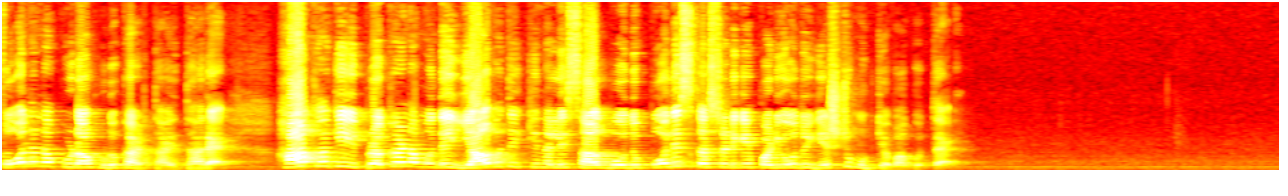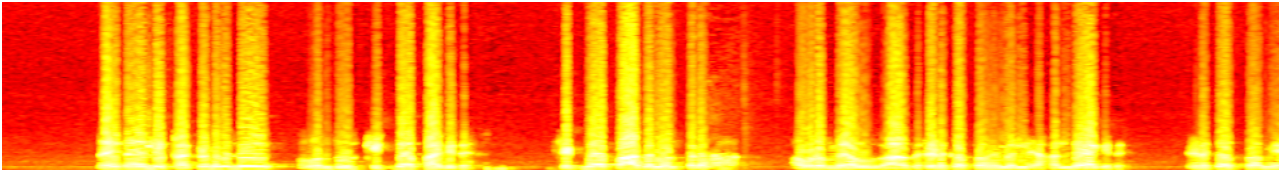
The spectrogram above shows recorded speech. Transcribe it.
ಫೋನ್ ಅನ್ನು ಕೂಡ ಹುಡುಕಾಡ್ತಾ ಇದ್ದಾರೆ. ಹಾಗಾಗಿ ಈ ಪ್ರಕರಣ ಮುಂದೆ ಯಾವ ದಿಕ್ಕಿನಲ್ಲಿ ಸಾಗಬಹುದು ಪೊಲೀಸ್ ಕಸ್ಟಡಿಗೆ ಪಡೆಯೋದು ಎಷ್ಟು ಮುಖ್ಯವಾಗುತ್ತೆ? ನೈನಾ ಇಲ್ಲಿ ಪ್ರಕರಣದಲ್ಲಿ ಒಂದು ಕಿಡ್ನಾಪ್ ಆಗಿದೆ. ಕಿಡ್ನಾಪ್ ಆದ ನಂತರ ಅವರ ರೇಣುಕಾ ಸ್ವಾಮಿ ಮೇಲೆ ಹಲ್ಲೆ ಆಗಿದೆ. ರೇಣುಕಾ ಸ್ವಾಮಿ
